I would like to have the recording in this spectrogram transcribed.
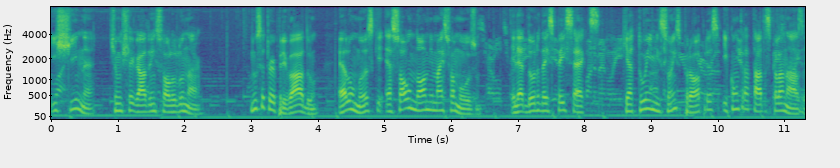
e China tinham chegado em solo lunar. No setor privado, Elon Musk é só o nome mais famoso. Ele é dono da SpaceX, que atua em missões próprias e contratadas pela NASA.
